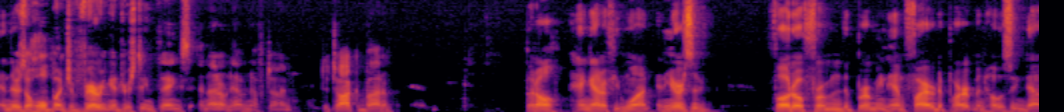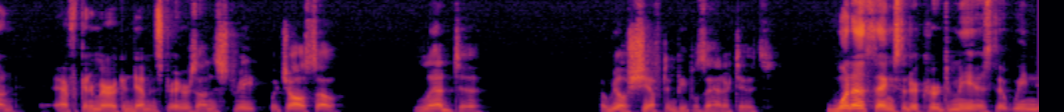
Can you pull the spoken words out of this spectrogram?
and there's a whole bunch of very interesting things, and I don't have enough time to talk about them. But I'll hang out if you want. And here's a photo from the Birmingham Fire Department hosing down African American demonstrators on the street, which also led to a real shift in people's attitudes. One of the things that occurred to me is that we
